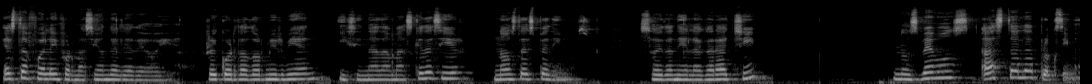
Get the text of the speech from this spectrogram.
Esta fue la información del día de hoy. Recuerda dormir bien y sin nada más que decir, nos despedimos. Soy Daniela Garachi. Nos vemos hasta la próxima.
